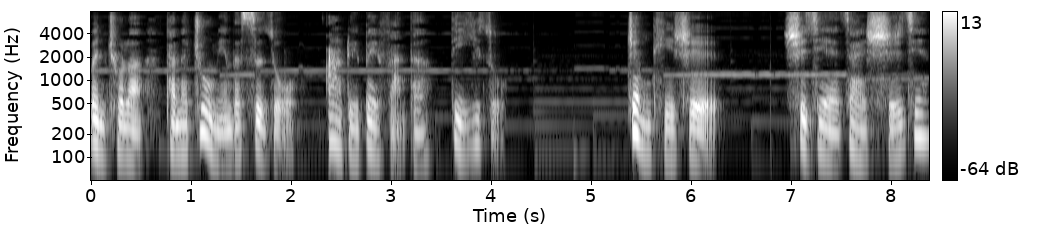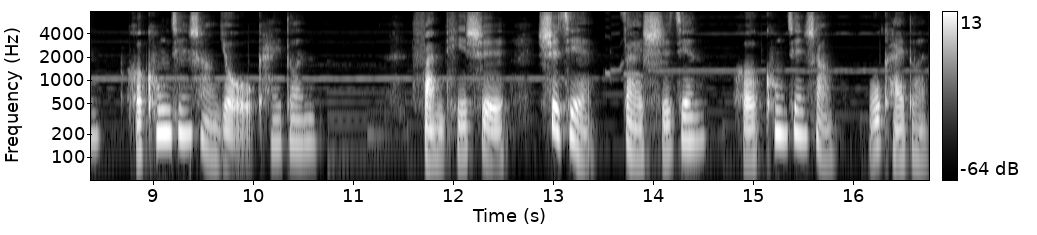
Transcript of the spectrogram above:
问出了他那著名的四组二律背反的第一组。正题是世界在时间和空间上有开端，反题是世界在时间和空间上无开端。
